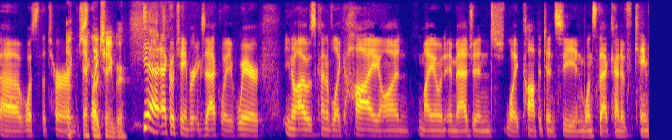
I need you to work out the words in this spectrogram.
uh, what's the term? E- echo like, chamber. Yeah, echo chamber, exactly. Where you know I was kind of like high on my own imagined like competency, and once that kind of came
